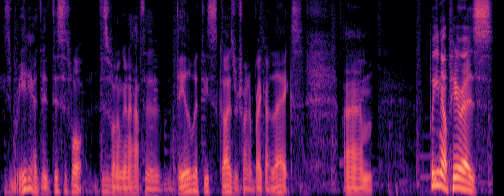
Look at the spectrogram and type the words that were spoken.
He's really, this is what this is what I'm going to have to deal with. These guys are trying to break our legs. Um, but you know, Pires,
